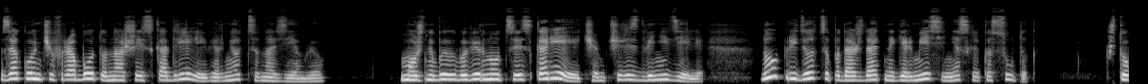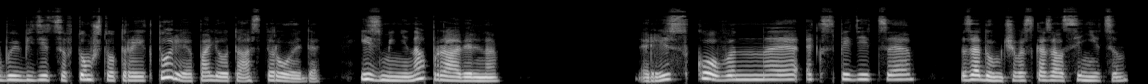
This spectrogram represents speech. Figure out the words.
Закончив работу, наша эскадрилья вернется на Землю. Можно было бы вернуться и скорее, чем через две недели, но придется подождать на Гермесе несколько суток, чтобы убедиться в том, что траектория полета астероида изменена правильно. «Рискованная экспедиция», — задумчиво сказал Синицын.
